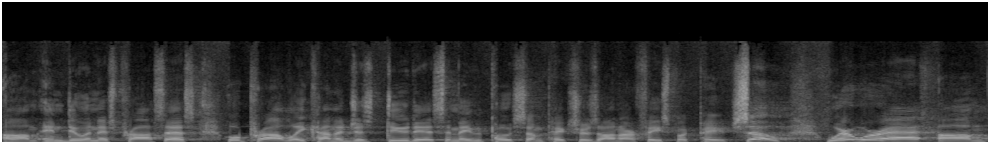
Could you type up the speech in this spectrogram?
um, in doing this process, we'll probably kind of just do this and maybe post some pictures on our Facebook page. So where we're at, um,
